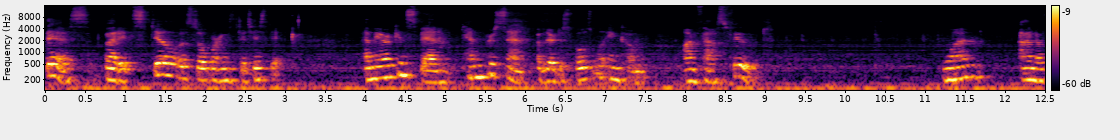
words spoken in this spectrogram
this, but it's still a sobering statistic. Americans spend 10% of their disposable income on fast food. One out of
